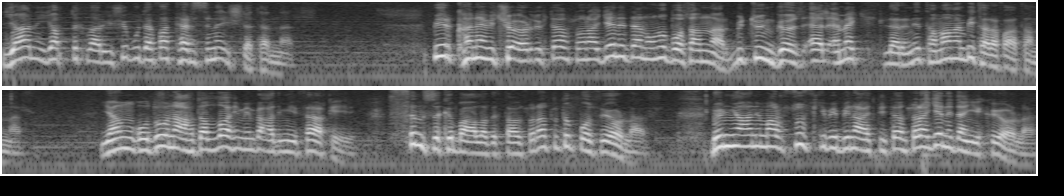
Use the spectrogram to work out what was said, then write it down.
Yani yaptıkları işi bu defa tersine işletenler. Bir kaneviçi ördükten sonra yeniden onu bozanlar, bütün göz, el, emeklerini tamamen bir tarafa atanlar. Yangudun ahdallahi min ba'd mithaqi. Sımsıkı bağladıktan sonra tutup bozuyorlar. Bünyanı marsus gibi bina ettikten sonra yeniden yıkıyorlar.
